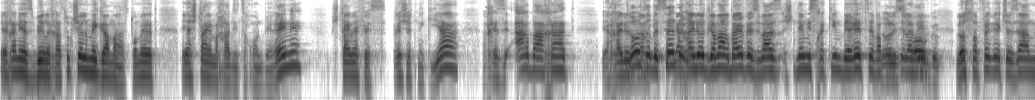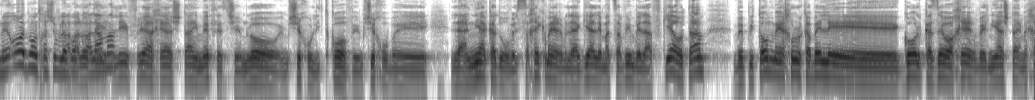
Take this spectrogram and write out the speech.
איך אני אסביר לך, סוג של מגמה, זאת אומרת, היה 2-1 ניצחון בריינה, 2-0 רשת נקייה, אחרי זה 4-1, יכל להיות, לא, גם, זה בסדר. יכל להיות גם 4-0 ואז שני משחקים ברצף, הפועל תל אביב. לא סופגת, שזה היה מאוד מאוד חשוב אבל לבורחה, למה? אותי, לי הפריע אחרי ה-2-0 שהם לא המשיכו לתקוף והמשיכו ב... להניע כדור ולשחק מהר ולהגיע למצבים ולהפקיע אותם ופתאום יכלו לקבל אה, גול כזה או אחר ונהיה 2-1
